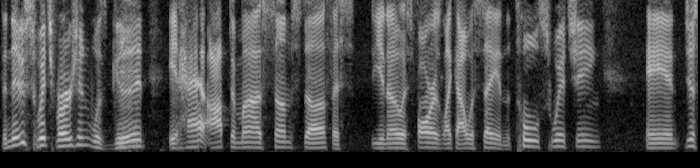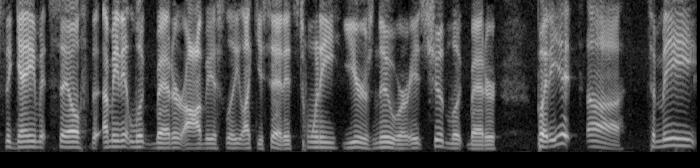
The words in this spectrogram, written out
The new Switch version was good. It had optimized some stuff as you know, as far as like I was saying, the tool switching and just the game itself. I mean, it looked better, obviously. Like you said, it's 20 years newer. It should look better. But it, uh, to me,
